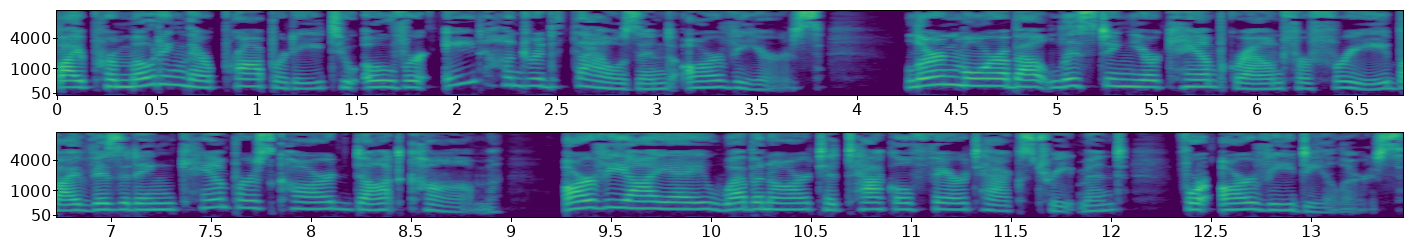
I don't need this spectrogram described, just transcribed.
by promoting their property to over 800,000 RVers. Learn more about listing your campground for free by visiting camperscard.com. RVIA webinar to tackle fair tax treatment for RV dealers.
